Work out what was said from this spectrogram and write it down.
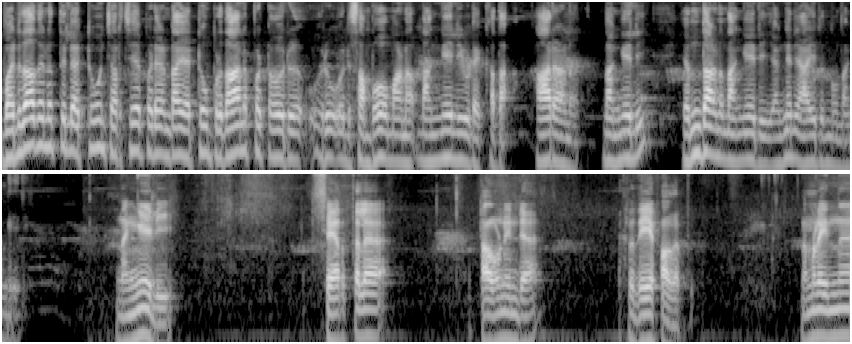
വനിതാ ദിനത്തിൽ ഏറ്റവും ചർച്ച ചെയ്യപ്പെടേണ്ട ഏറ്റവും പ്രധാനപ്പെട്ട ഒരു ഒരു ഒരു സംഭവമാണ് നങ്ങേലിയുടെ കഥ. ആരാണ് നങ്ങേലി എന്താണ് നങ്ങേലി എങ്ങനെയായിരുന്നു നങ്ങേലി നങ്ങേലി ചേർത്തല ടൗണിന്റെ ഹൃദയഭാഗത്ത്. നമ്മൾ ഇന്ന്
